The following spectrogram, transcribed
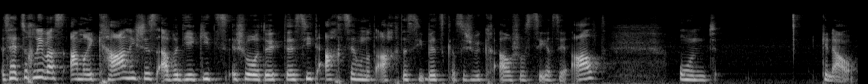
Es hat so ein bisschen was Amerikanisches, aber die gibt es schon dort seit 1878. Das ist wirklich auch schon sehr, sehr alt. Und genau.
